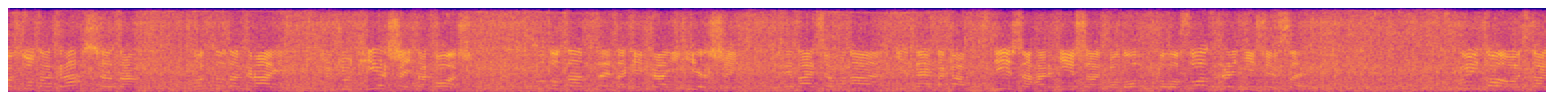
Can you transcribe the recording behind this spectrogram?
Ось тут краще, там, ось тут край гірший також. Ну тут завжди такий край гірший. Туди далі вона йде така густіша, гарніша, коло- колосок гарніший все. Ну і то ось так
